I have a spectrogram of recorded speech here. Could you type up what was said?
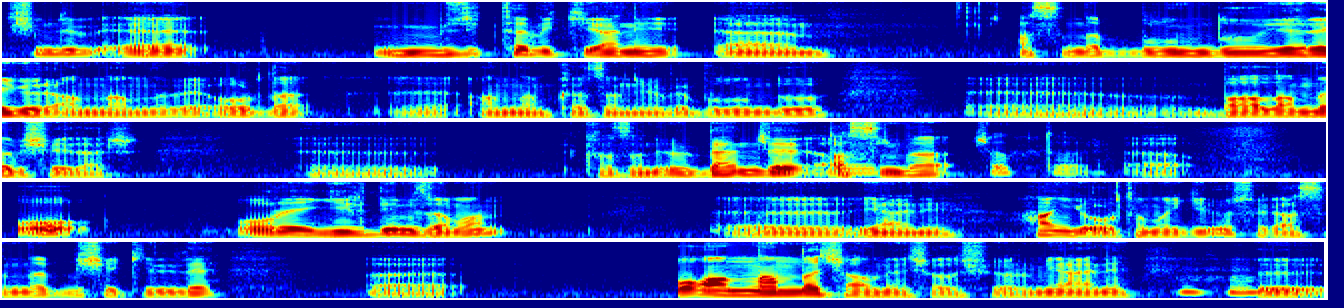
Şimdi e, müzik tabii ki yani e, aslında bulunduğu yere göre anlamlı ve orada e, anlam kazanıyor ve bulunduğu e, bağlamda bir şeyler e, kazanıyor. Ben çok de doğru, aslında çok doğru. E, o oraya girdiğim zaman e, yani hangi ortama giriyorsak aslında bir şekilde e, o anlamda çalmaya çalışıyorum. Yani hı hı. E,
